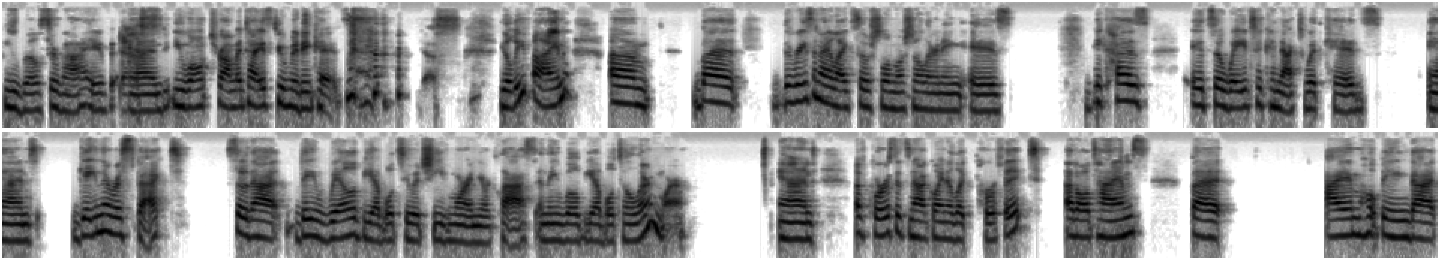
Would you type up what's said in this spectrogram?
you will survive yes. and you won't traumatize too many kids. yes. You'll be fine. Um, but the reason I like social emotional learning is because it's a way to connect with kids and gain their respect so that they will be able to achieve more in your class and they will be able to learn more. And of course, it's not going to look perfect at all times, but I'm hoping that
